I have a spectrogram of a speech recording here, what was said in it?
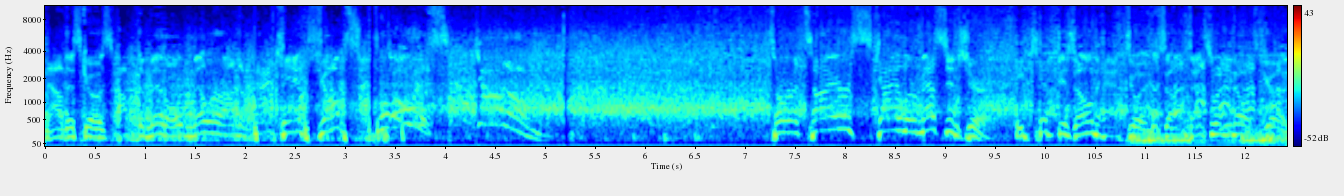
Now this goes up the middle. Miller on the backhand, jumps, throws! To retire Skyler Messinger. He tipped his own hat to himself. That's when you know it's good.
